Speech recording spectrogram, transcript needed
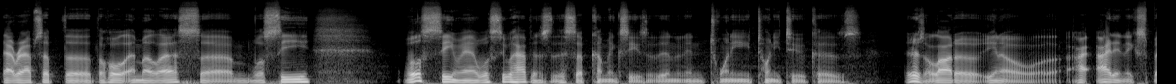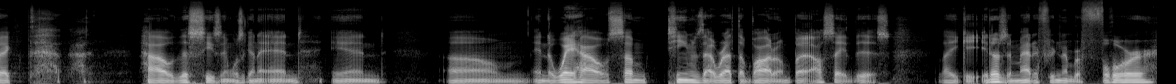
that wraps up the the whole MLS. Um, we'll see. We'll see, man. We'll see what happens this upcoming season in, in 2022 because there's a lot of, you know, I, I didn't expect how this season was going to end. And, um, and the way how some teams that were at the bottom, but I'll say this like it doesn't matter if you're number four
